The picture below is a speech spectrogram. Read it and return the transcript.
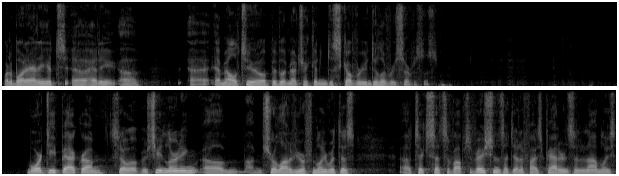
what about adding it, uh, adding uh, uh ML to bibliometric and discovery and delivery services? More deep background. So uh, machine learning, um, I'm sure a lot of you are familiar with this, uh, takes sets of observations, identifies patterns and anomalies.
